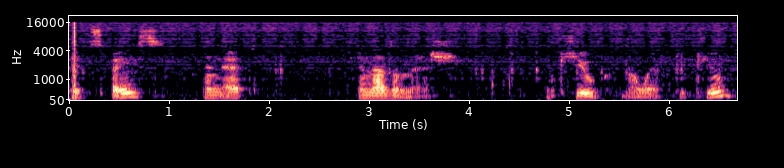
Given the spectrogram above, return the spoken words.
hit space and add another mesh a cube. Now we have two cubes.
